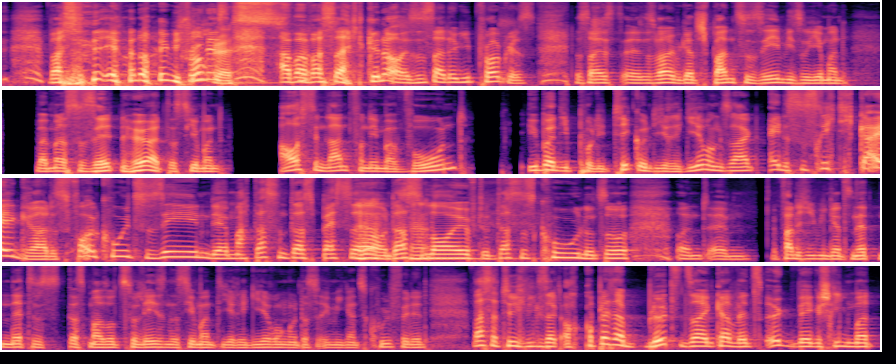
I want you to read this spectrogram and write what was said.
was immer noch irgendwie viel ist. Progress. Aber was halt, genau, es ist halt irgendwie Progress. Das heißt, äh, das war ganz spannend zu sehen, wie so jemand, weil man das so selten hört, dass jemand aus dem Land, von dem er wohnt, über die Politik und die Regierung sagt, ey, das ist richtig geil gerade, ist voll cool zu sehen, der macht das und das besser Ja, und das ja. läuft und das ist cool und so. Und ähm, fand ich irgendwie ganz nett, nettes, das mal so zu lesen, dass jemand die Regierung und das irgendwie ganz cool findet. Was natürlich, wie gesagt, auch kompletter Blödsinn sein kann, wenn es irgendwer geschrieben hat,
